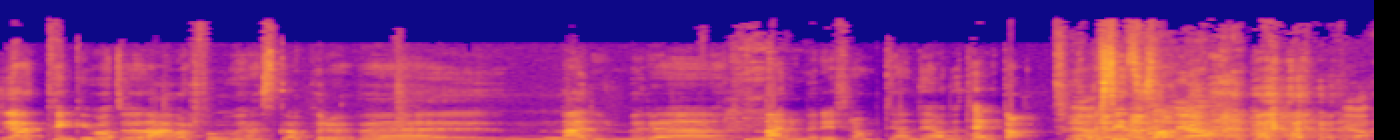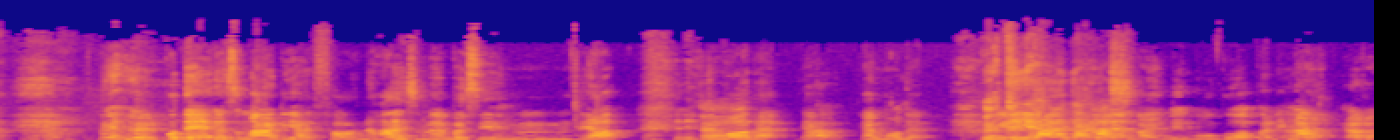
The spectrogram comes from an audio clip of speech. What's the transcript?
jeg tenker jo at det er i hvert fall noe jeg skal prøve nærmere, nærmere i framtida enn det jeg hadde tenkt. da. For å si det sånn. Ja. Når jeg hører på dere, som er de erfarne her, så må jeg bare si mm, ja, jeg må det. Ja, jeg må det. Det, Vet er, det er jo den veien vi må gå, Pernille. Ja, ja, da.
